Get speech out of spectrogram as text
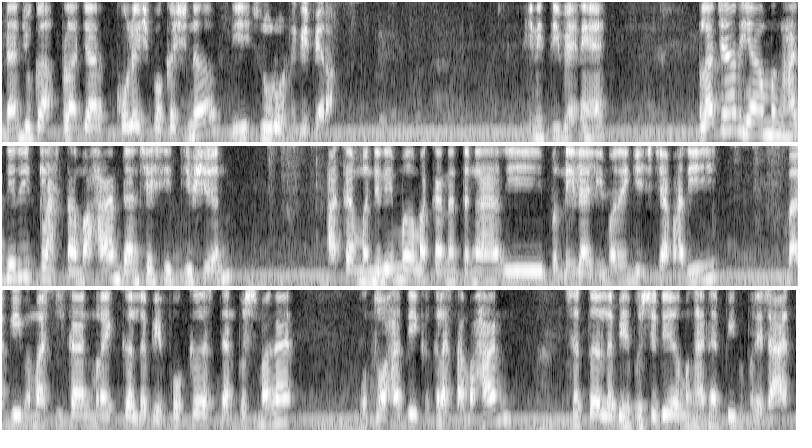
dan juga pelajar kolej vocational di seluruh negeri Perak. Ini TVET ni eh. Pelajar yang menghadiri kelas tambahan dan sesi tuition akan menerima makanan tengah hari bernilai RM5 setiap hari bagi memastikan mereka lebih fokus dan bersemangat untuk hadir ke kelas tambahan serta lebih bersedia menghadapi peperiksaan.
